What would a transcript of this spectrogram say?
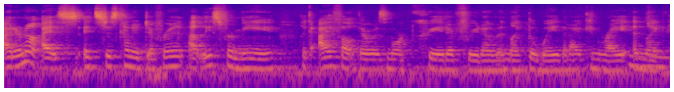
I don't know. It's it's just kind of different. At least for me, like I felt there was more creative freedom in like the way that I can write, and like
